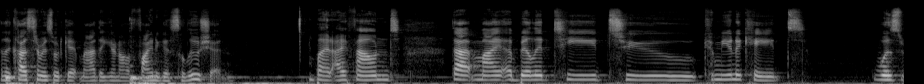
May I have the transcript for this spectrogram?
and the customers would get mad that you're not finding a solution. But i found that my ability to communicate was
